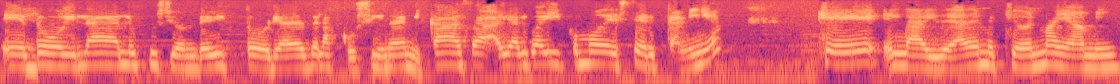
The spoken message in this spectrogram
eh, doy la locución de victoria desde la cocina de mi casa, hay algo ahí como de cercanía que la idea de me quedo en Miami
